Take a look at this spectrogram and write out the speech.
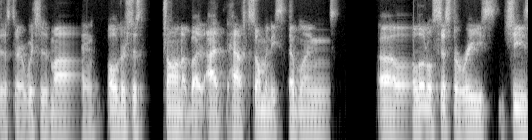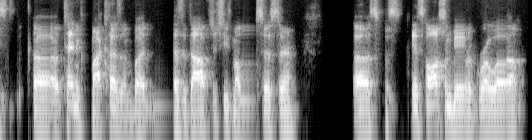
sister, which is my older sister Shauna, but I have so many siblings. Uh, little sister Reese, she's uh, technically my cousin, but as adopted, she's my little sister. Uh, so it's, it's awesome to be able to grow up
